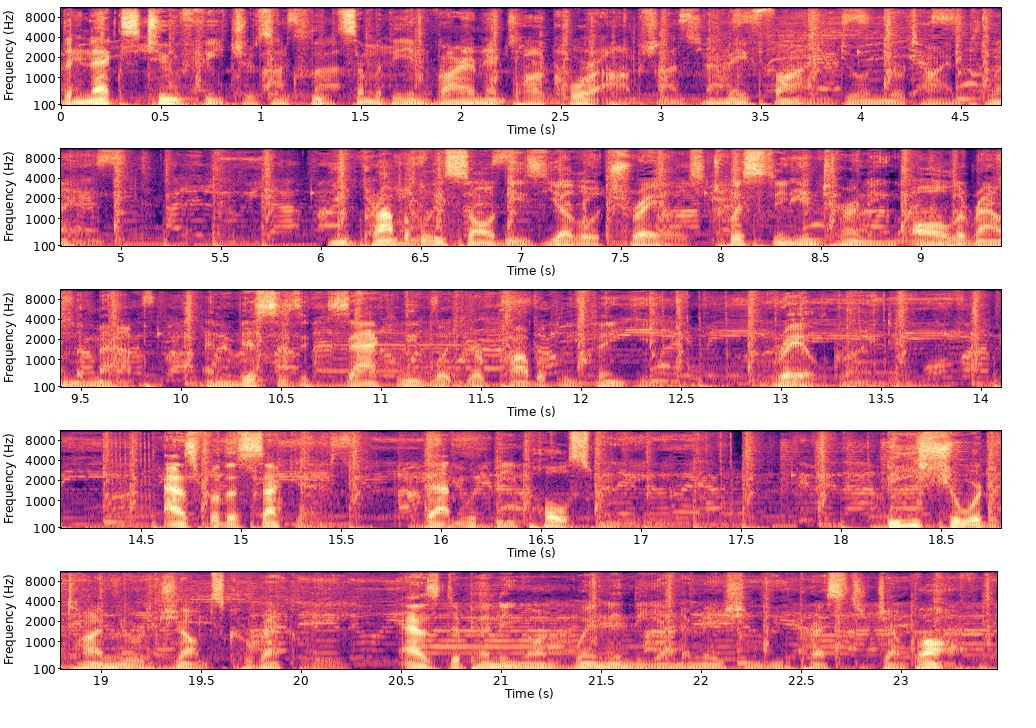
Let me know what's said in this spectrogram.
The next two features include some of the environment parkour options you may find during your time playing. You probably saw these yellow trails twisting and turning all around the map, and this is exactly what you're probably thinking rail grinding. As for the second, that would be pulse swinging. Be sure to time your jumps correctly, as depending on when in the animation you press to jump off,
